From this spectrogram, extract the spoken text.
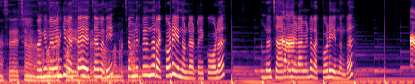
മെസ്സേജ് അയച്ചാൽ ഓക്കെ മാം എനിക്ക് മെസ്സേജ് അയച്ചാൽ മതി. നമ്മളിപ്പോ ഇന്ന് റെക്കോർഡ് ചെയ്യുന്നുണ്ട് കേട്ടോ ഈ കോൾ നമ്മൾ ചാനലിൽ ഇടാൻ വേണ്ടി റെക്കോർഡ് ചെയ്യുന്നുണ്ട്. ആ.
